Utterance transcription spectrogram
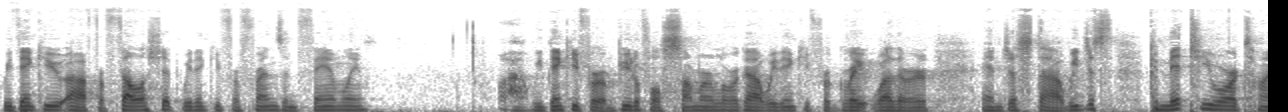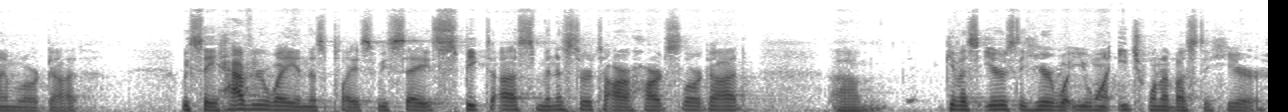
We thank you uh, for fellowship. We thank you for friends and family. Uh, we thank you for a beautiful summer, Lord God. We thank you for great weather. And just, uh, we just commit to you our time, Lord God. We say, Have your way in this place. We say, Speak to us, minister to our hearts, Lord God. Um, give us ears to hear what you want each one of us to hear.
